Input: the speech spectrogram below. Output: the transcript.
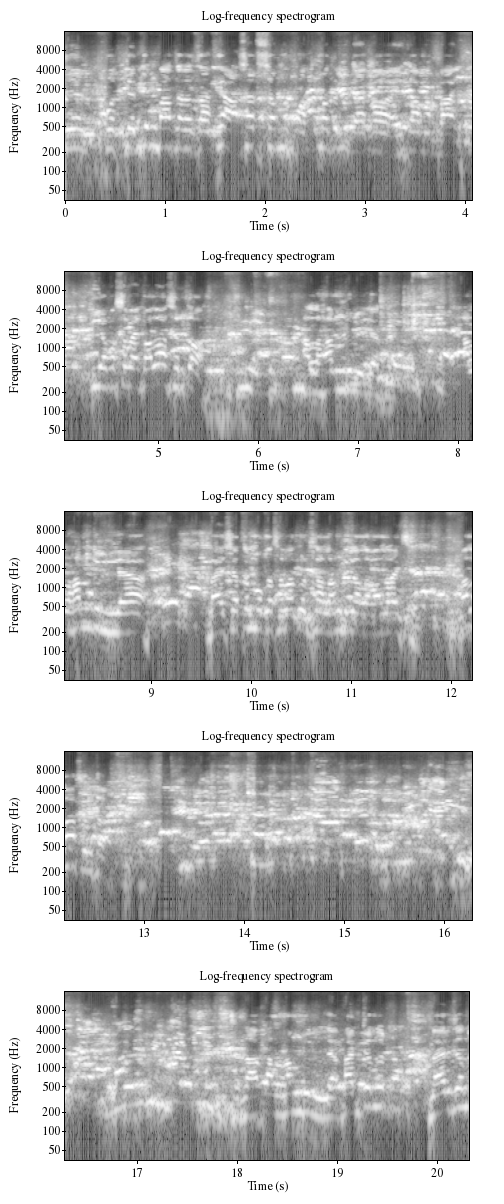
যে প্রত্যেকদিন বাজারে যাকে আসার সময় প্রথমে থেকে দেখা হয়, এটা আমার ভাই। কি অবস্থা ভাই, ভালো আছেন তো? আলহামদুলিল্লাহ। আলহামদুলিল্লাহ। ভাইয়ের সাথে মোকাশালা করছে, আলহামদুলিল্লাহ, ভালো লাগছে ভালো আছেন তো? আলহামদুলিল্লাহ। ভাইয়ের জন্য ভাইয়ের জন্য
